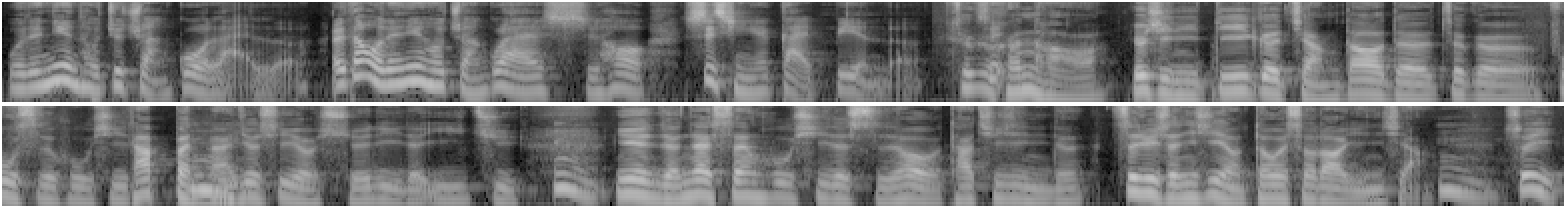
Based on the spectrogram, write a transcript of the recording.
我的念头就转过来了。而当我的念头转过来的时候，事情也改变了。这个很好啊，尤其你第一个讲到的这个腹式呼吸，它本来就是有学理的依据。嗯，因为人在深呼吸的时候，它其实你的自律神经系统都会受到影响。嗯，所以。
